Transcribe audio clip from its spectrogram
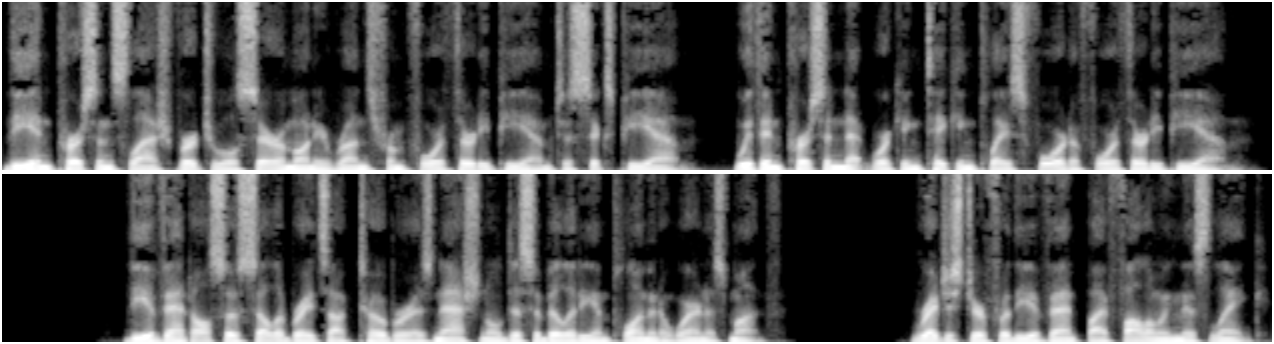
The in-person/virtual ceremony runs from 4:30 p.m. to 6 p.m., with in-person networking taking place 4 to 4:30 p.m. The event also celebrates October as National Disability Employment Awareness Month. Register for the event by following this link:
